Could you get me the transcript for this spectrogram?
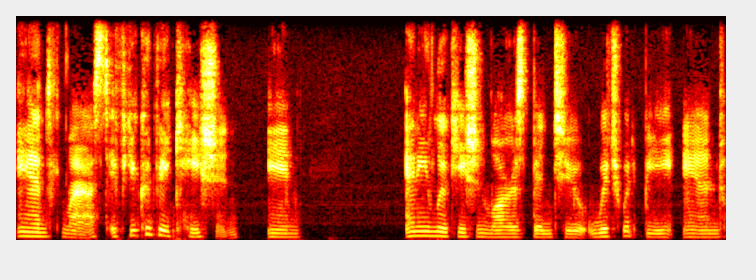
And last, if you could vacation in any location Lara's been to, which would it be and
